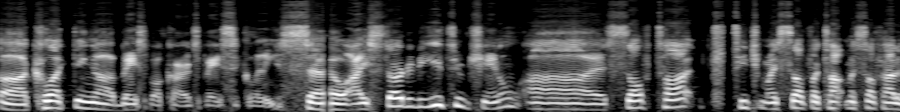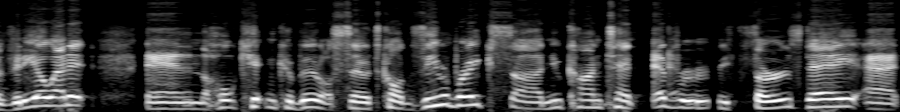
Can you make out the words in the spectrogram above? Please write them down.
uh, collecting uh, baseball cards, basically. So I started a YouTube channel, uh, self-taught, teach myself. I taught myself how to video edit and the whole kit and caboodle. So it's called Zebra Breaks, uh, new content every Thursday at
